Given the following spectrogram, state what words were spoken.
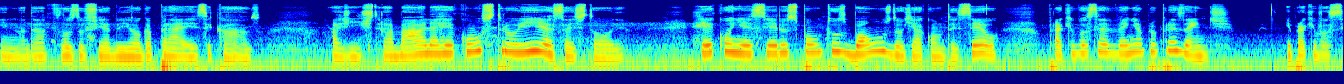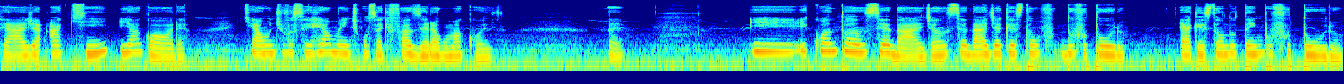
e na filosofia do yoga para esse caso? A gente trabalha reconstruir essa história, reconhecer os pontos bons do que aconteceu para que você venha para o presente e para que você haja aqui e agora, que é onde você realmente consegue fazer alguma coisa, né? E, e quanto à ansiedade? A ansiedade é a questão do futuro, é a questão do tempo futuro,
